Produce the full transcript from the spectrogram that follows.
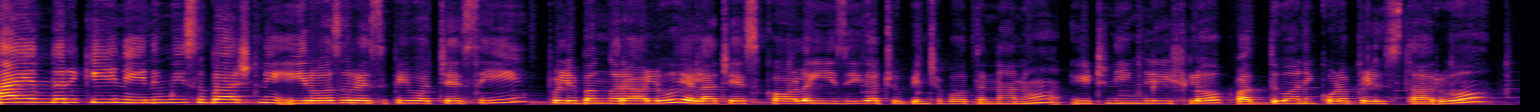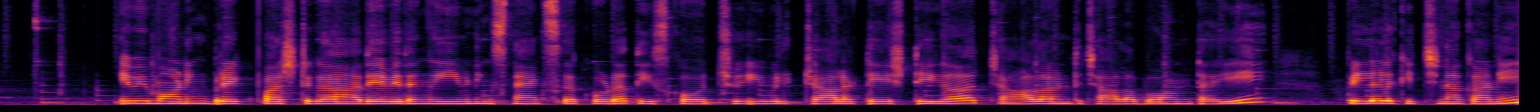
హాయ్ అందరికీ నేను మీ సుభాష్ని. ఈరోజు రెసిపీ వచ్చేసి పులి బంగారాలు ఎలా చేసుకోవాలో ఈజీగా చూపించబోతున్నాను. వీటిని ఇంగ్లీష్లో పద్దు అని కూడా పిలుస్తారు. ఇవి మార్నింగ్ బ్రేక్ఫాస్ట్గా అదేవిధంగా ఈవినింగ్ స్నాక్స్గా కూడా తీసుకోవచ్చు. ఇవి చాలా టేస్టీగా చాలా అంటే చాలా బాగుంటాయి. పిల్లలకి ఇచ్చినా కానీ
